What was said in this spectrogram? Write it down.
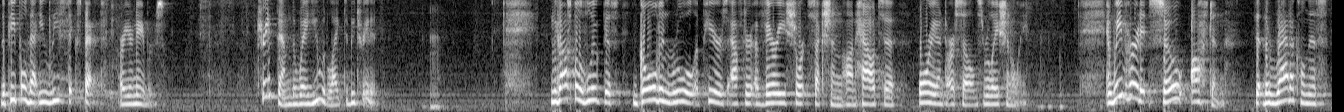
The people that you least expect are your neighbors. Treat them the way you would like to be treated. In the Gospel of Luke, this golden rule appears after a very short section on how to orient ourselves relationally. And we've heard it so often that the radicalness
